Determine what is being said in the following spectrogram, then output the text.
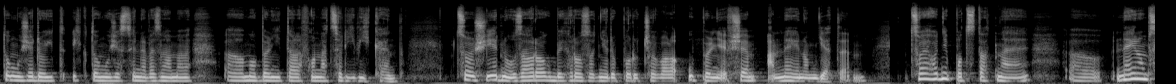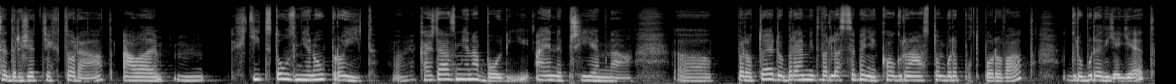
to může dojít i k tomu, že si nevezmeme mobilní telefon na celý víkend což jednou za rok bych rozhodně doporučovala úplně všem a nejenom dětem. Co je hodně podstatné, eh, nejenom se držet těchto rád, ale mm, chtít tou změnou projít. Každá změna bolí a je nepříjemná. Eh, proto je dobré mít vedle sebe někoho, kdo nás tom bude podporovat, kdo bude vědět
